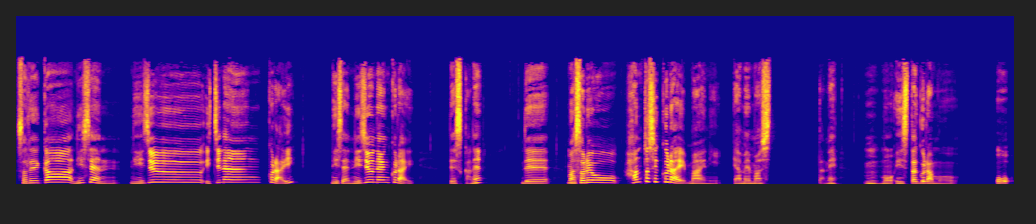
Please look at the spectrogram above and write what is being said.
それが2021年くらい ?2020 年くらいですかね。で、まあそれを半年くらい前にやめましたね。うん、もうインスタグラムを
